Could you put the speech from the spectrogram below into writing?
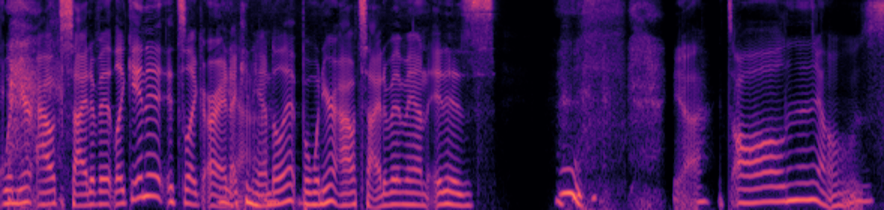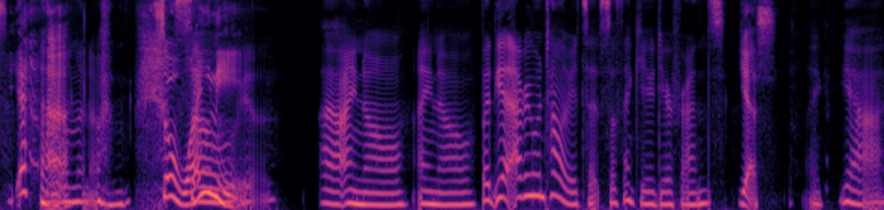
When you're outside of it, like in it, it's like, all right, I can handle it. But when you're outside of it, man, it is, yeah, it's all in the nose. All yeah, in the nose. so So, whiny. yeah. Uh, I know, I know, but yeah, everyone tolerates it. So thank you, dear friends. Yes. Like, yeah.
